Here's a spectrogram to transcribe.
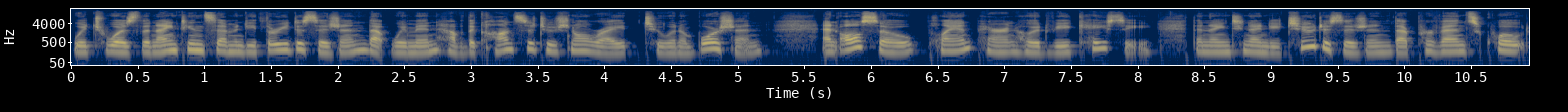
which was the 1973 decision that women have the constitutional right to an abortion, and also Planned Parenthood v. Casey, the 1992 decision that prevents, quote,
